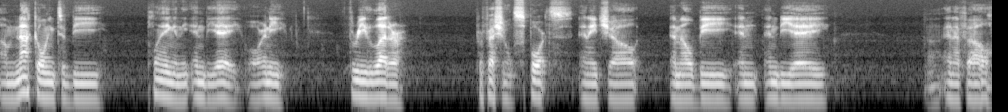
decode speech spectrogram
I'm not going to be playing in the NBA or any three letter professional sports NHL, MLB, N- NBA, uh, NFL.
